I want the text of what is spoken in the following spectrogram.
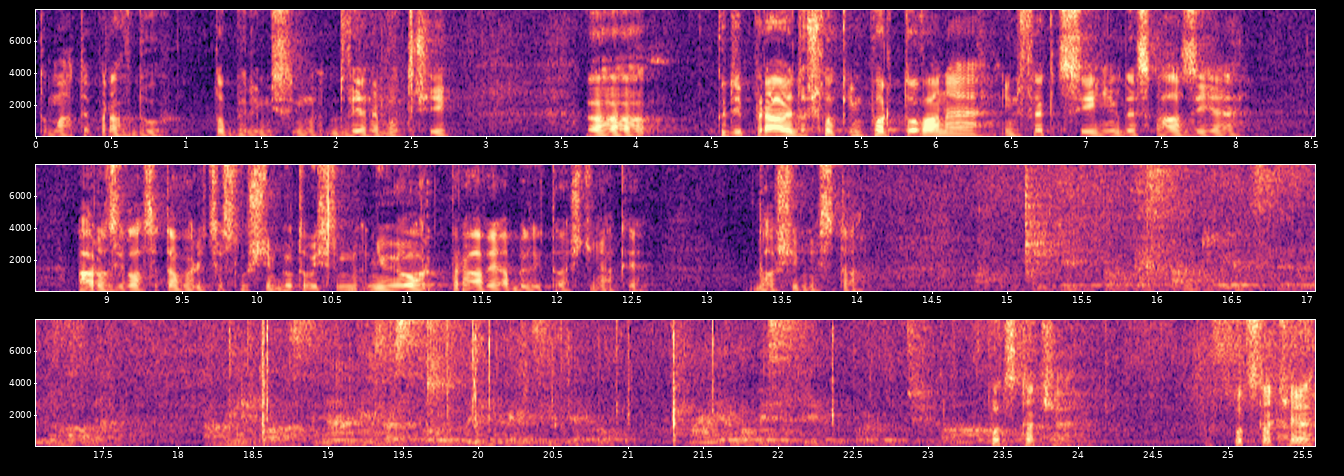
To máte pravdu, to byly, myslím, dvě nebo tři, eh, kdy právě došlo k importované infekci někde z Ázie a rozjela se tam velice slušně. Byl to, myslím, New York právě a byly to ještě nějaké další města těch protestantů, jak jste zmiňoval, tam je to asi nějaký zase princip, jako mají jeho proti třeba... V podstatě. V podstatě,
